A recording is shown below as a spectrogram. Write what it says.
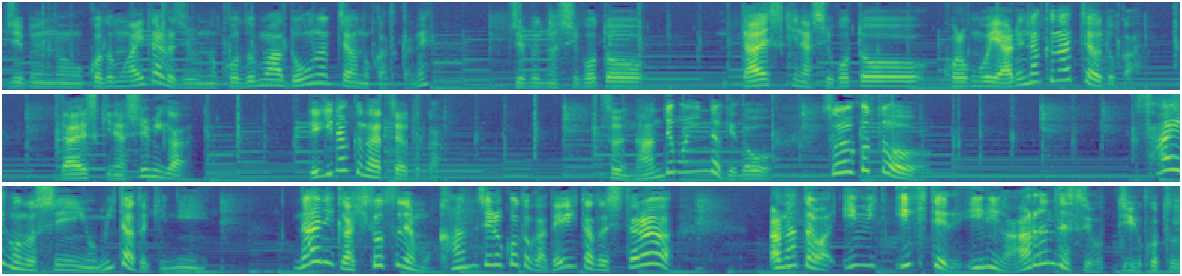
自分の子供がいたら自分の子供はどうなっちゃうのかとかね、自分の仕事、大好きな仕事を今後やれなくなっちゃうとか、大好きな趣味ができなくなっちゃうとか、それ何でもいいんだけど、そういうことを最後のシーンを見たときに、何か一つでも感じることができたとしたら、あなたは意味生きてる意味があるんですよっていうこと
